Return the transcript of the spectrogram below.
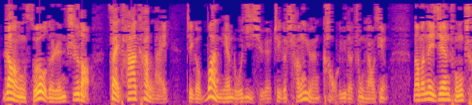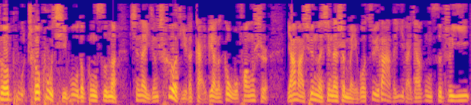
让所有的人知道，在他看来。这个万年逻辑学，这个长远考虑的重要性。那么那间从车铺车库起步的公司呢，现在已经彻底的改变了购物方式。亚马逊呢，现在是美国最大的一百家公司之一。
